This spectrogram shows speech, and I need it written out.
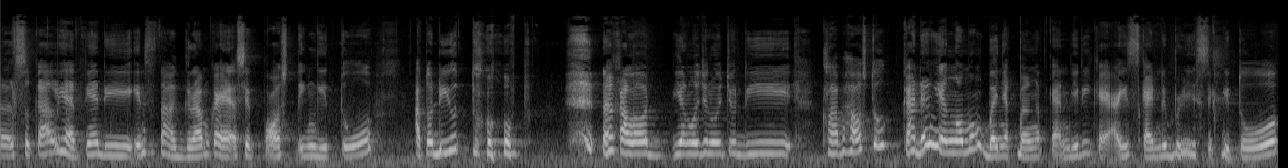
suka lihatnya di Instagram kayak sit posting gitu atau di YouTube. Nah kalau yang lucu-lucu di clubhouse tuh kadang yang ngomong banyak banget kan Jadi kayak is kinda berisik gitu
